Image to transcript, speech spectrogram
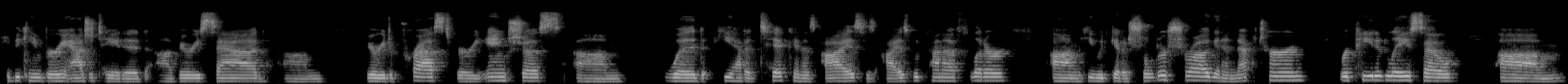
he became very agitated, uh, very sad, um, very depressed, very anxious. Um, would he had a tic in his eyes? His eyes would kind of flitter. Um, he would get a shoulder shrug and a neck turn repeatedly. So um,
